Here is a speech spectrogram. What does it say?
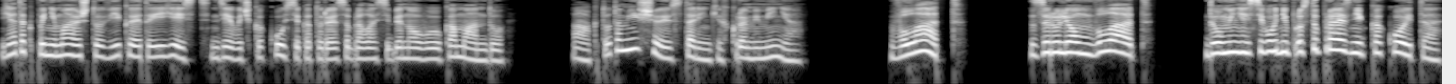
Я так понимаю, что Вика — это и есть девочка Куси, которая собрала себе новую команду — а кто там еще из стареньких, кроме меня? Влад! За рулем Влад! Да у меня сегодня просто праздник какой-то.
